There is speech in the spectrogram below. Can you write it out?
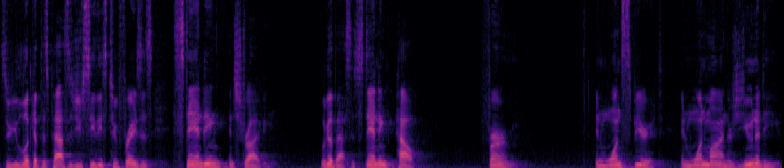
So, if you look at this passage, you see these two phrases standing and striving. Look at the passage. Standing how? Firm, in one spirit, in one mind. There's unity.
